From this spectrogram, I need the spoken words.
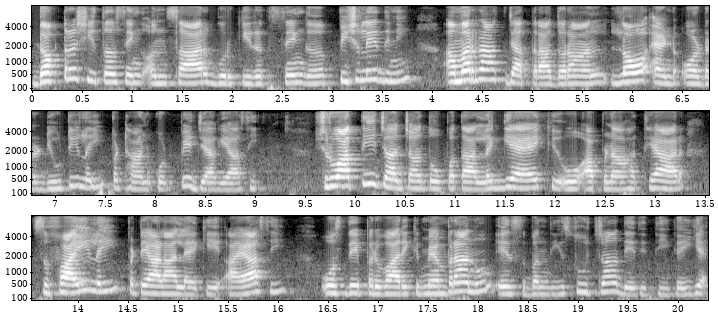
ਡਾਕਟਰ ਸ਼ੀਤਲ ਸਿੰਘ ਅਨੁਸਾਰ ਗੁਰਕੀਰਤ ਸਿੰਘ ਪਿਛਲੇ ਦਿਨੀ ਅਮਰਨਾਥ ਯਾਤਰਾ ਦੌਰਾਨ ਲਾਅ ਐਂਡ ਆਰਡਰ ਡਿਊਟੀ ਲਈ ਪਠਾਨਕੋਟ ਭੇਜਿਆ ਗਿਆ ਸੀ। ਸ਼ੁਰੂਆਤੀ ਜਾਂਚਾਂ ਤੋਂ ਪਤਾ ਲੱਗਿਆ ਹੈ ਕਿ ਉਹ ਆਪਣਾ ਹਥਿਆਰ ਸਫ਼ਾਈ ਲਈ ਪਟਿਆਲਾ ਲੈ ਕੇ ਆਇਆ ਸੀ। ਉਸ ਦੇ ਪਰਿਵਾਰਿਕ ਮੈਂਬਰਾਂ ਨੂੰ ਇਸ ਸੰਬੰਧੀ ਸੂਚਨਾ ਦੇ ਦਿੱਤੀ ਗਈ ਹੈ।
